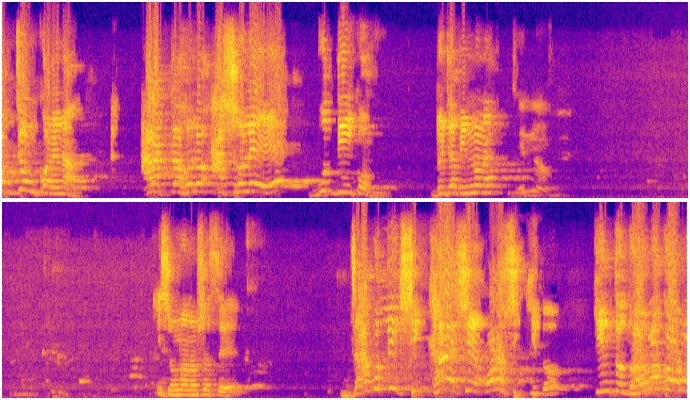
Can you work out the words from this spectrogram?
অর্জন করে না আর একটা হলো আসলে বুদ্ধি কম। দুইটা ভিন্ন না? কিছু মানুষ আছে জাগতিক শিক্ষায় সে বড় শিক্ষিত, কিন্তু ধর্মকর্ম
